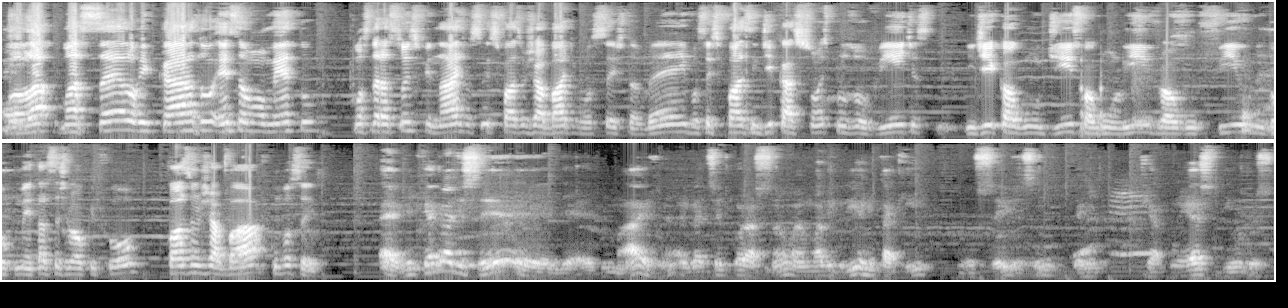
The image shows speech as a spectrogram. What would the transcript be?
É vamos lá. Marcelo, Ricardo, esse é o momento considerações finais, vocês fazem o jabá de vocês também, vocês fazem indicações para os ouvintes, indica algum disco, algum livro, algum filme, documentário, seja lá o que for, fazem o jabá com vocês. É, a gente quer agradecer demais, né? agradecer de coração, é uma alegria a gente estar aqui com vocês, assim, que a gente já conhece de outras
